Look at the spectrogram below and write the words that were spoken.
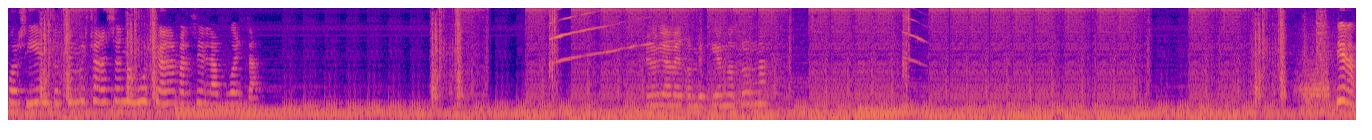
43%. Esto me está gastando mucho al aparecer la puerta. Pero voy a ver con visión nocturna. Tira.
